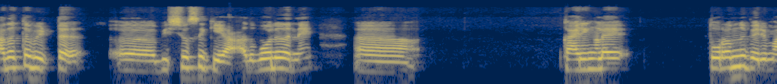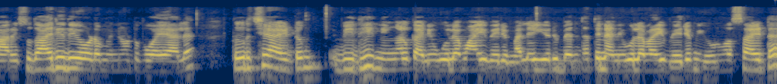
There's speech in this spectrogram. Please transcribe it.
അതൊക്കെ വിട്ട് വിശ്വസിക്കുക. അതുപോലെ തന്നെ കാര്യങ്ങളെ തുറന്നു പെരുമാറി സുതാര്യതയോടെ മുന്നോട്ട് പോയാൽ തീർച്ചയായിട്ടും വിധി നിങ്ങൾക്ക് അനുകൂലമായി വരും. അല്ലെ ഈ ഒരു ബന്ധത്തിന് അനുകൂലമായി വരും യൂണിവേഴ്സായിട്ട്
